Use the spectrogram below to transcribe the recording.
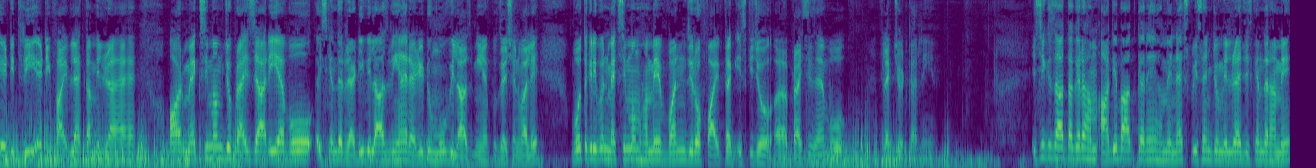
83 85 लाख का मिल रहा है। और मैक्सिमम जो प्राइस जा रही है, वो इसके अंदर रेडी विलास भी हैं रेडी टू मूव विलास भी हैं पोजेशन वाले। वो तकरीबन मैक्सिमम हमें 105 तक इसकी जो प्राइसेस हैं, वो फ्लैक्चुएट कर रही हैं। इसी के साथ अगर हम आगे बात करें, हमें नेक्स्ट प्रीसेंट जो मिल रहा है, जिसके अंदर हमें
